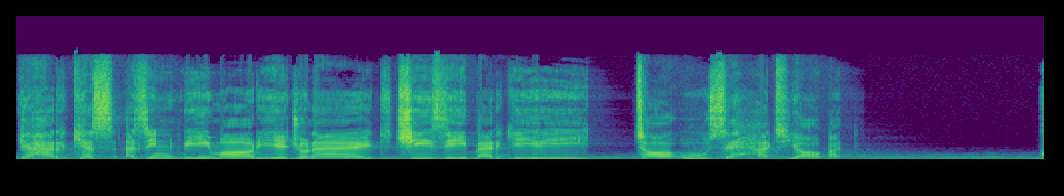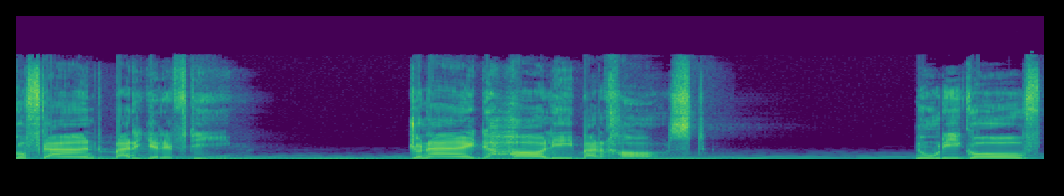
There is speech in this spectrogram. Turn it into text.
که هر کس از این بیماری جنید چیزی برگیرید تا او صحت یابد. گفتند برگرفتیم. جنید حالی برخاست. نوری گفت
